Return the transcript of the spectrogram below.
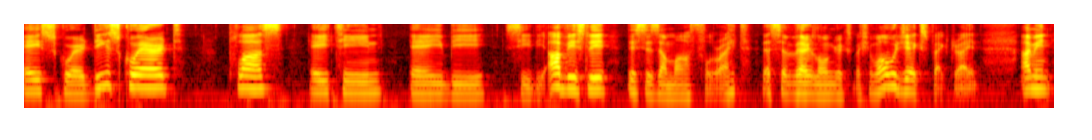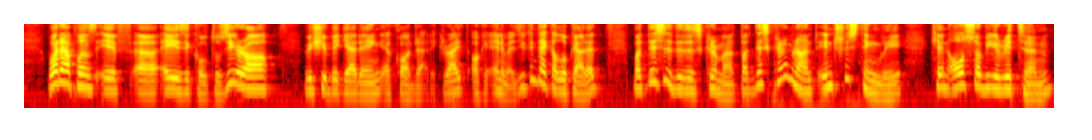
a squared d squared plus 18 a b c d. Obviously, this is a mouthful, right? That's a very long expression. What would you expect, right? I mean, what happens if uh, a is equal to 0? We should be getting a quadratic, right? Okay, anyways, you can take a look at it. But this is the discriminant. But discriminant, interestingly, can also be written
